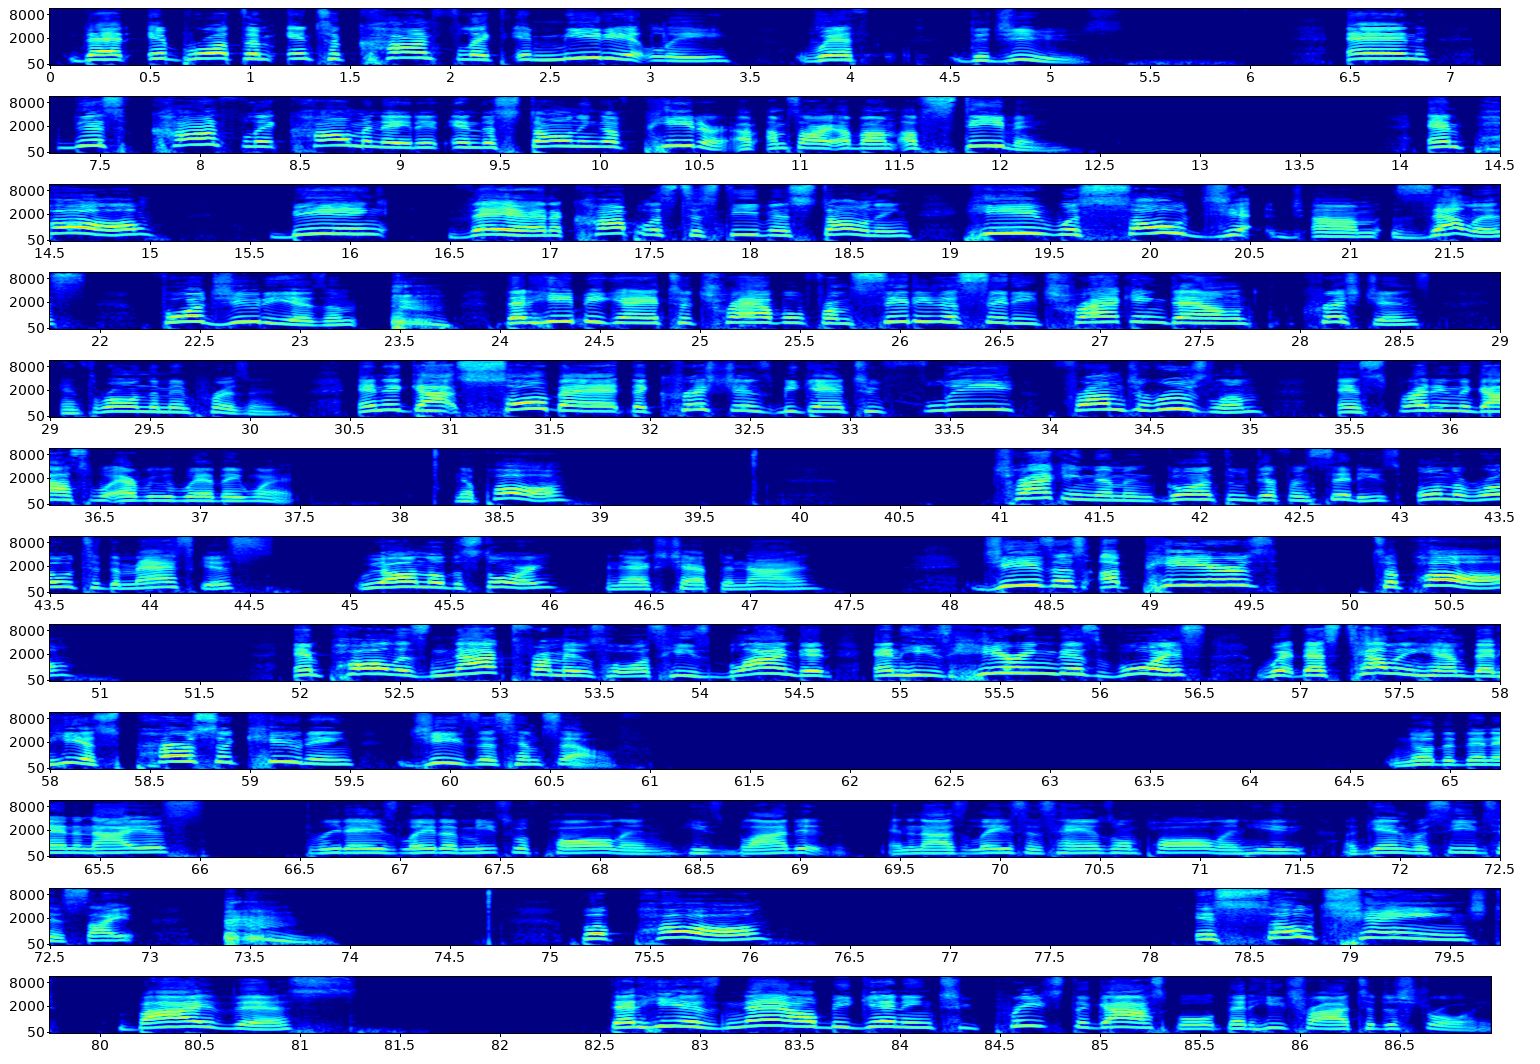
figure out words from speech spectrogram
that it brought them into conflict immediately with the Jews. And this conflict culminated in the stoning of Peter, I'm sorry, of, um, of Stephen. And Paul, being there, an accomplice to Stephen's stoning, he was so je- um, zealous for Judaism that he began to travel from city to city, tracking down Christians and throwing them in prison. And it got so bad that Christians began to flee from Jerusalem and spreading the gospel everywhere they went. Now, Paul, tracking them and going through different cities on the road to Damascus, we all know the story in Acts chapter 9. Jesus appears to Paul, and Paul is knocked from his horse. He's blinded, and he's hearing this voice that's telling him that he is persecuting Jesus himself. We know that then Ananias, three days later, meets with Paul, and he's blinded. Ananias lays his hands on Paul, and he again receives his sight. but Paul is so changed by this that he is now beginning to preach the gospel that he tried to destroy.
